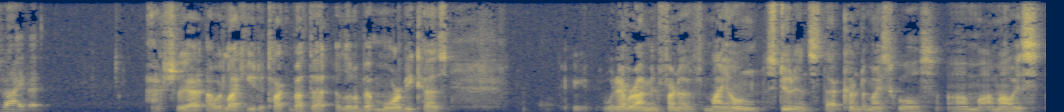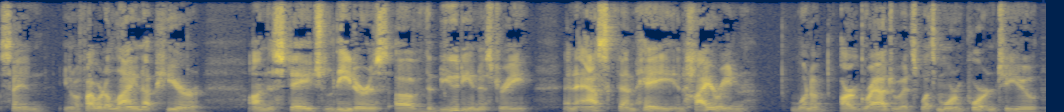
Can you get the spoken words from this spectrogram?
drive it. Actually, I, I, would like you to talk about that a little bit more because whenever I'm in front of my own students that come to my schools, um, I'm always saying, you know, if I were to line up here on the stage leaders of the beauty industry and ask them, hey, in hiring one of our graduates, what's more important to you,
